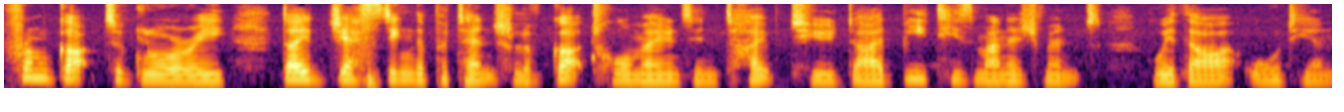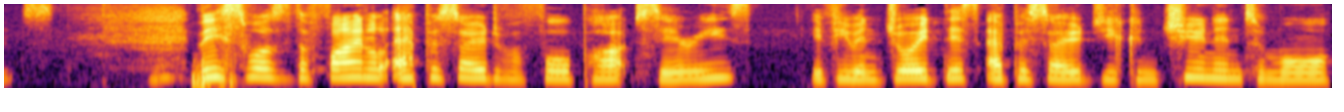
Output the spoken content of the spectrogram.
From Gut to Glory Digesting the Potential of Gut Hormones in Type 2 Diabetes Management with our audience. This was the final episode of a four part series. If you enjoyed this episode, you can tune in to more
